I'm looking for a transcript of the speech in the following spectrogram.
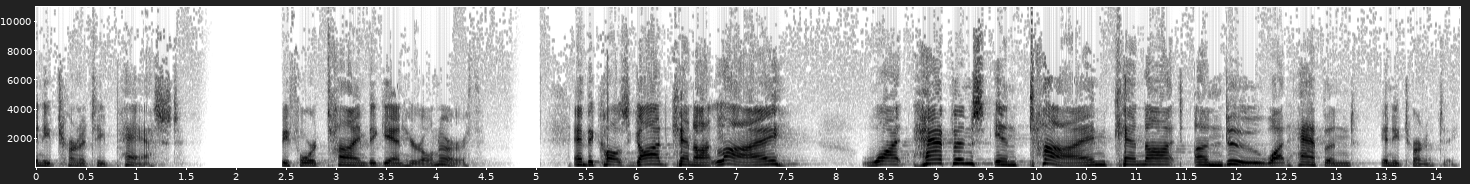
in eternity past, before time began here on earth. And because God cannot lie, what happens in time cannot undo what happened in eternity.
